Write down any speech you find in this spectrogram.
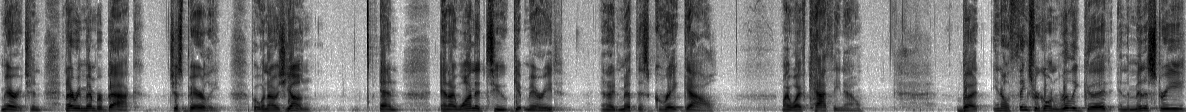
Marriage. And, and I remember back, just barely, but when I was young and, and I wanted to get married, and I'd met this great gal, my wife Kathy now, but, you know, things were going really good in the ministry,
